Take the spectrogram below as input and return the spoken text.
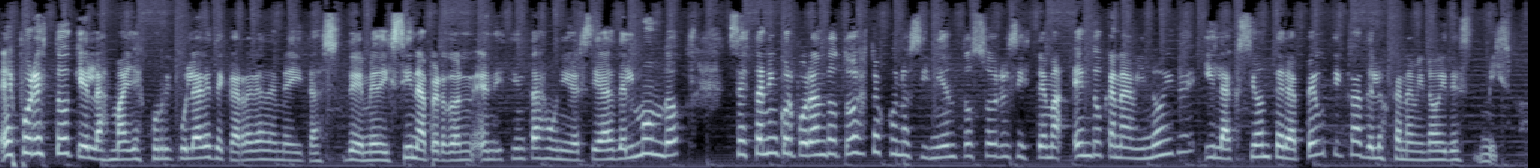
Es por esto que las mallas curriculares de carreras de, de medicina perdón, en distintas universidades del mundo se están incorporando todos estos conocimientos sobre el sistema endocannabinoide y la acción terapéutica de los cannabinoides mismos.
